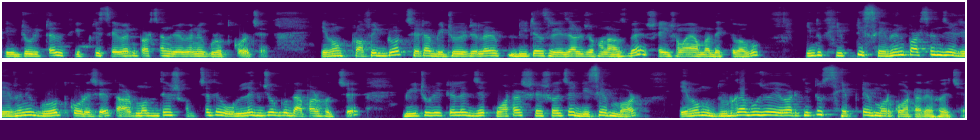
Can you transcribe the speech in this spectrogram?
V two retail fifty seven percent revenue growth করেছে। এবং প্রফিট গ্রোথ সেটা ভিটু রিটেলের ডিটেলস রেজাল্ট যখন আসবে, সেই সময় আমরা দেখতে পাবো। কিন্তু ফিফটি সেভেন পার্সেন্ট যে রেভিনিউ গ্রোথ করেছে, তার মধ্যে সবচেয়ে উল্লেখযোগ্য ব্যাপার হচ্ছে ভিটু রিটেলের যে কোয়ার্টার শেষ হয়েছে ডিসেম্বর এবং দুর্গাপুজো এবার কিন্তু সেপ্টেম্বর কোয়ার্টারে হয়েছে।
